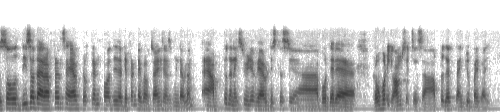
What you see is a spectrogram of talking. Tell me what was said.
So these are the reference I have taken for the different type of joints has been developed. Uh, up to the next video we have discussed uh, about the uh, robotic arm stretches. up to that, thank you. Bye bye.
